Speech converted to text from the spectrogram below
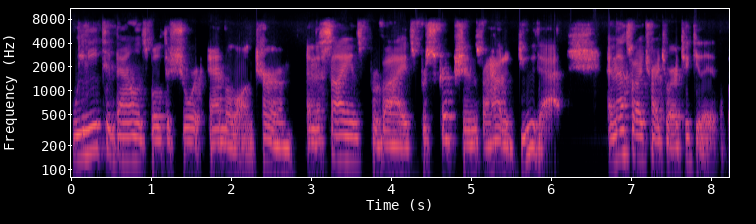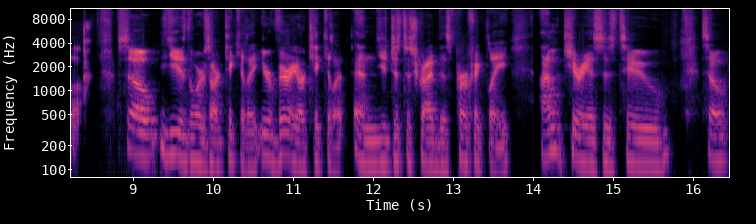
we need to balance both the short and the long term. And the science provides prescriptions for how to do that. And that's what I try to articulate in the book. So you use the words articulate. You're very articulate, and you just described this perfectly. I'm curious as to so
